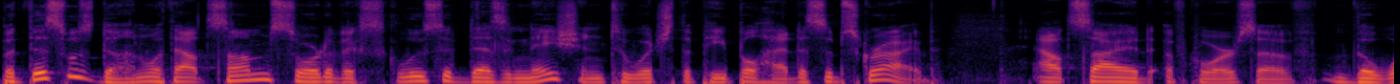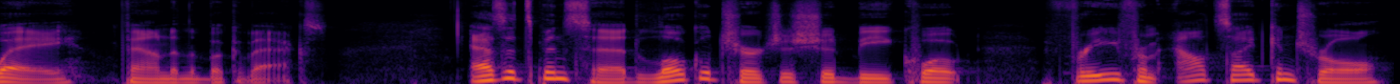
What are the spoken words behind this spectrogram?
But this was done without some sort of exclusive designation to which the people had to subscribe outside, of course, of the way found in the book of Acts. As it's been said, local churches should be, quote, free from outside control,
